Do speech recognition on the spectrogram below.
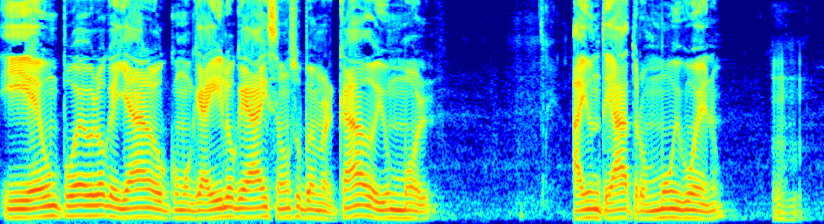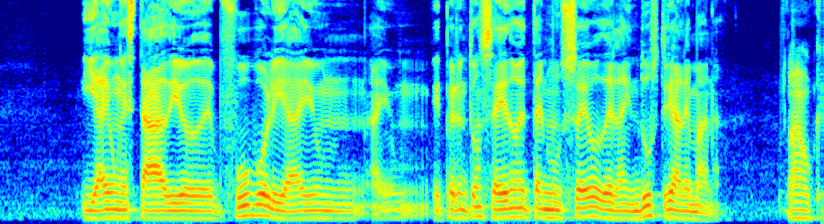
Y es un pueblo que ya, como que ahí lo que hay son supermercados y un mall. Hay un teatro muy bueno. Y hay un estadio de fútbol y hay un, hay un... Pero entonces es donde está el Museo de la Industria Alemana. Ah, ok.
